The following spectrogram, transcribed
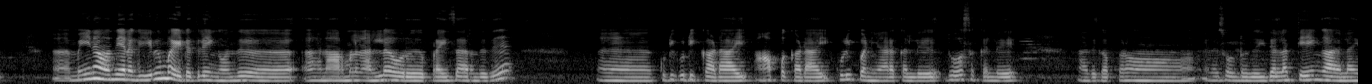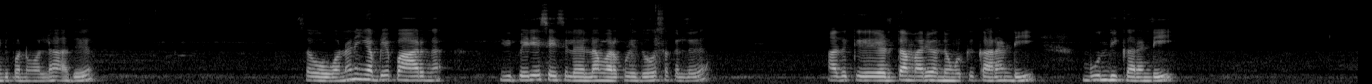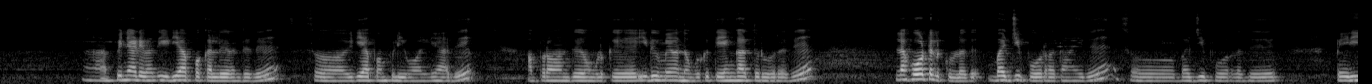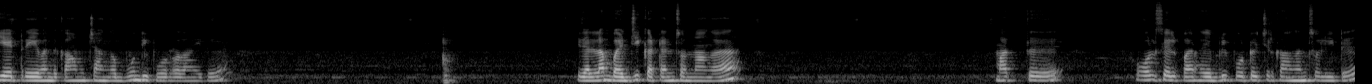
மெயினாக வந்து எனக்கு இரும்பு ஐட்டத்தில் இங்கே வந்து நார்மலாக நல்ல ஒரு ப்ரைஸாக இருந்தது. குட்டி குட்டி கடாய் ஆப்பக்கடாய் குழிப்பணியாரக்கல் தோசைக்கல் அதுக்கப்புறம் என்ன சொல்கிறது இதெல்லாம் தேங்காய் எல்லாம் இது பண்ணுவோம்ல அது. ஸோ ஒவ்வொன்றா நீங்கள் அப்படியே பாருங்கள் இது பெரிய சைஸில் எல்லாம் வரக்கூடிய தோசைக்கல். அதுக்கு எடுத்த மாதிரி வந்து உங்களுக்கு கரண்டி பூந்தி கரண்டி. பின்னாடி வந்து இடியாப்பக்கல் இருந்தது. ஸோ இடியாப்பம் பிழிவோம் இல்லையா அது? அப்புறம் வந்து உங்களுக்கு இதுவுமே வந்து உங்களுக்கு தேங்காய் துருவுறது. இல்லை ஹோட்டலுக்கு உள்ளது. பஜ்ஜி போடுறதான் இது. ஸோ பஜ்ஜி போடுறது. பெரிய ட்ரே வந்து காமிச்சாங்க. பூந்தி போடுறதான் இது. இதெல்லாம் பஜ்ஜி கட்டைன்னு சொன்னாங்க. மத்து ஹோல்சேல் பாருங்கள் எப்படி போட்டு வச்சுருக்காங்கன்னு சொல்லிட்டு.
